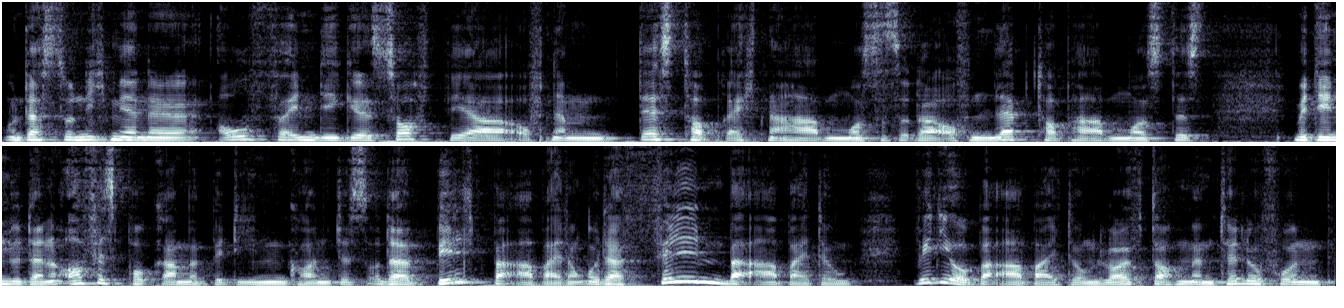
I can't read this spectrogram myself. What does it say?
und dass du nicht mehr eine aufwendige Software auf einem Desktop-Rechner haben musstest oder auf einem Laptop haben musstest, mit denen du dann Office-Programme bedienen konntest oder Bildbearbeitung oder Filmbearbeitung, Videobearbeitung läuft auch mit dem Telefon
